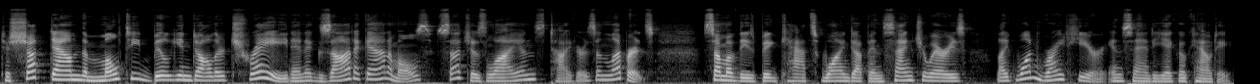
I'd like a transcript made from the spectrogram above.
to shut down the multi billion dollar trade in exotic animals such as lions, tigers, and leopards. Some of these big cats wind up in sanctuaries like one right here in San Diego County.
